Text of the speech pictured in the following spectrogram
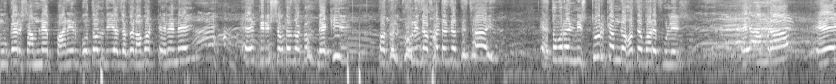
মুখের সামনে পানির বোতল দিয়ে যখন আবার টেনে নেই, এই দৃশ্যটা যখন দেখি, তখন কলিজা ফেটে যেতে চাই। এত বড় নিষ্ঠুর কেমনে হতে পারে পুলিশ? এই আমরা এই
